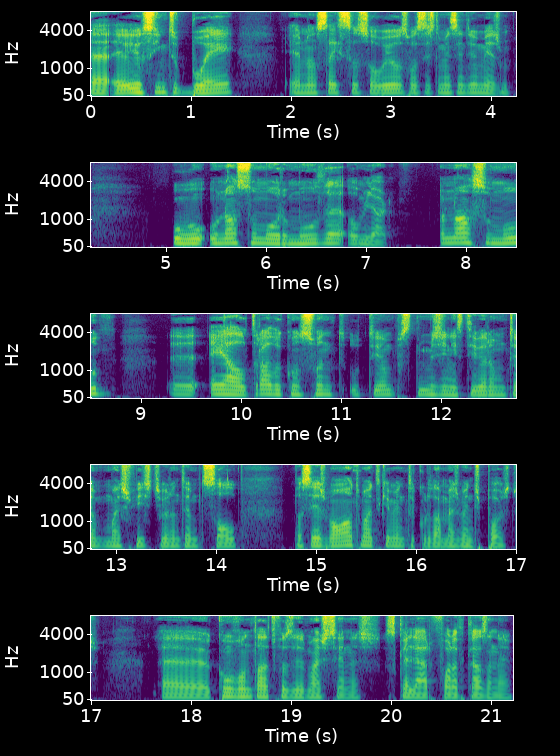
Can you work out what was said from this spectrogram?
Uh, eu, eu, sinto bué, eu não sei se sou eu ou se vocês também sentem o mesmo. O, o nosso humor muda, ou melhor, o nosso mood uh, é alterado consoante o tempo. Imaginem, se tiver um tempo mais fixe, tiver um tempo de sol, vocês vão automaticamente acordar mais bem dispostos, uh, com vontade de fazer mais cenas, se calhar fora de casa, né?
